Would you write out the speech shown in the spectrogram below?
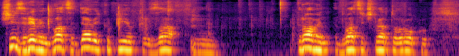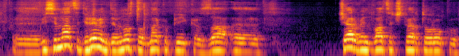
6 гривень 29 копійок, за травень 2024 року е, 18 гривень 91 копійка, за червень 24 року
